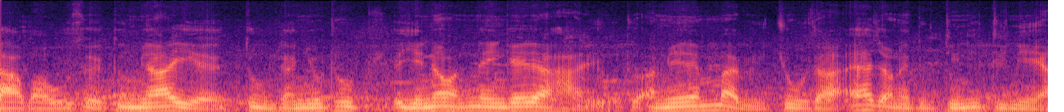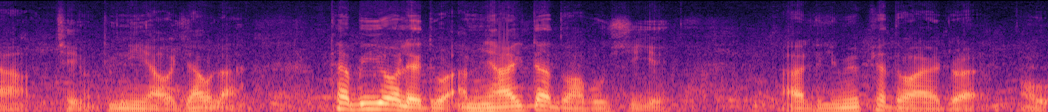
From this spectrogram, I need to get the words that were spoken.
လာပါဘူးဆိုရင်သူများရဲ့သူလက်ညှိုးထိုးအရင်တော့နှိမ်ခဲ့တဲ့ဟာတွေကိုသူအမြဲမှတ်ပြီးစူးစမ်းအဲအကြောင်းနဲ့သူဒီနေ့ဒီနေရာချိန်ဒီနေရာကိုရောက်လာထပ်ပြီးတော့လည်းသူကအများကြီးတက်သွားဖို့ရှိရယ်အဲဒီလိုမျိုးဖြစ်သွားတဲ့အတွက်ဟို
